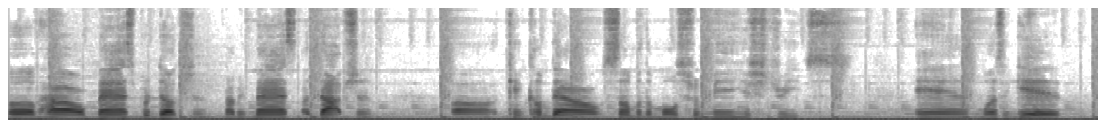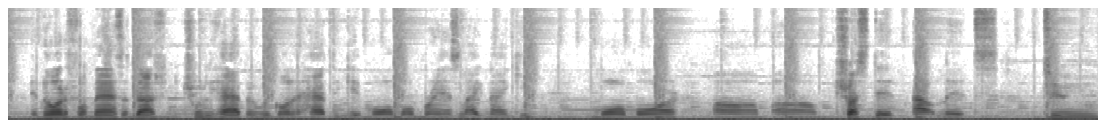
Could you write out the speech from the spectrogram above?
of how mass production, I mean, mass adoption uh, can come down some of the most familiar streets. And once again, in order for mass adoption to truly happen, we're going to have to get more and more brands like Nike, more and more um, um, trusted outlets to,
